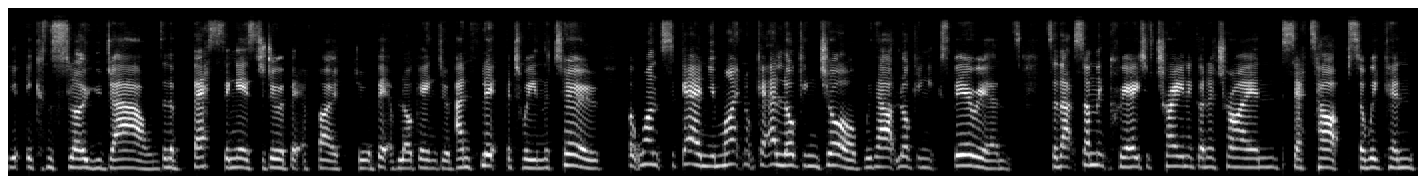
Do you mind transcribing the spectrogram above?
it can slow you down. So the best thing is to do a bit of both, do a bit of logging, do and flip between the two. But once again, you might not get a logging job without logging experience. So that's something creative train are going to try and set up so we can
